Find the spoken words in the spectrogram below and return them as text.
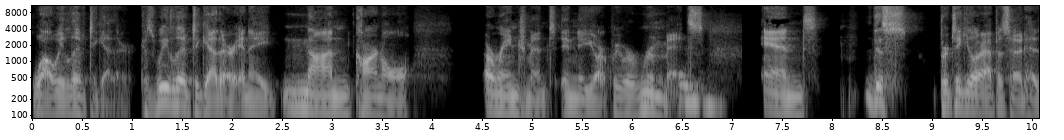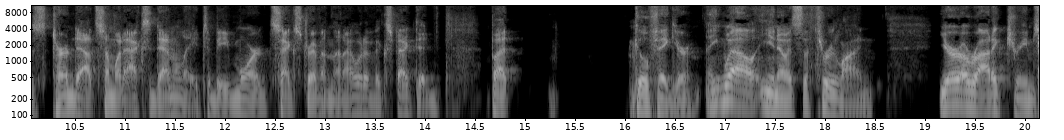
while we lived together because we lived together in a non carnal arrangement in New York. We were roommates. And this particular episode has turned out somewhat accidentally to be more sex driven than I would have expected. But go figure. Well, you know, it's the through line. Your erotic dreams.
